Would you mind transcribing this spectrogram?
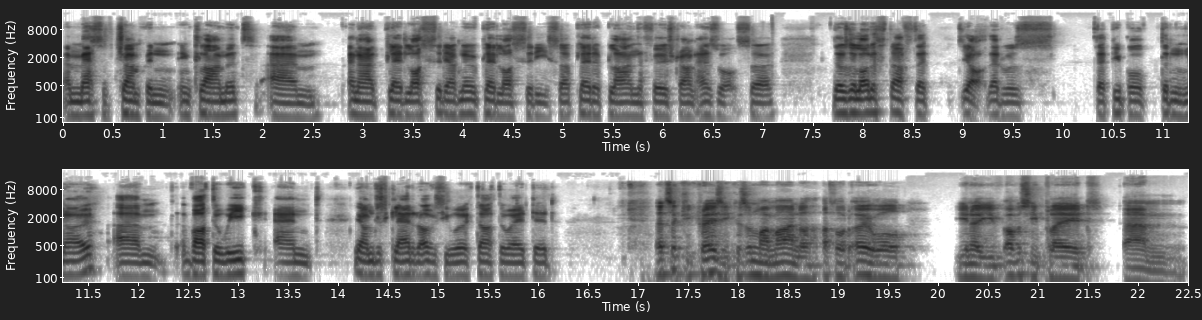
a massive jump in in climate. Um, and I played Lost City. I've never played Lost City, so I played it blind the first round as well. So there was a lot of stuff that yeah that was that people didn't know um, about the week, and yeah, I'm just glad it obviously worked out the way it did. That's actually crazy because in my mind I, I, thought, oh well, you know, you've obviously played um,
